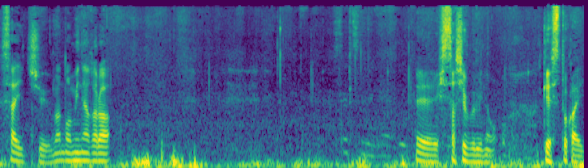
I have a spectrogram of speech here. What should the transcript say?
最中、まあ、飲みながら、えー久しぶりのゲスト会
